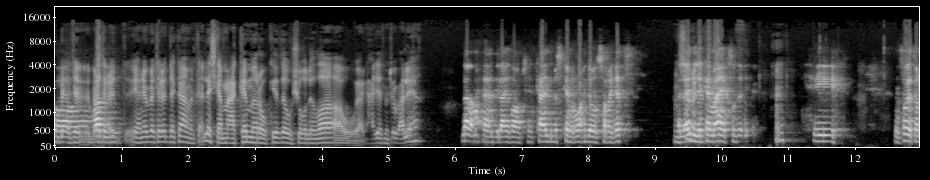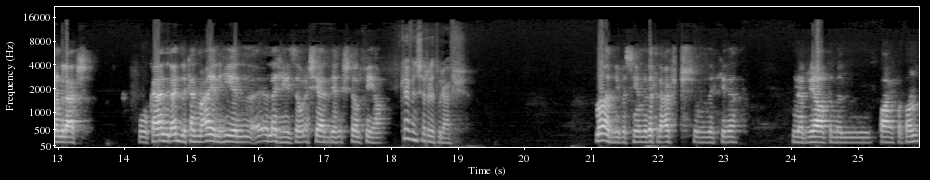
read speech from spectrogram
بعت ال- بعت العد يعني. بعت العده كامل. ليش كان معك كاميرا وكذا وشغل إضاءة ويعني حاجات متعوب عليها؟ لا لا ما كان عندي لا شيء كان عندي بس كاميرا واحدة وانسرقت. العده اللي كان معي اقصد هي انسرقت وأنا بالعفش وكان عندي العده اللي كانت معي اللي هي ال- الأجهزة والأشياء اللي أشتغل فيها. كيف انسرقت بالعفش؟ ما أدري بس يوم نقلت العفش وزي كذا من الرياض للطائف اظن.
